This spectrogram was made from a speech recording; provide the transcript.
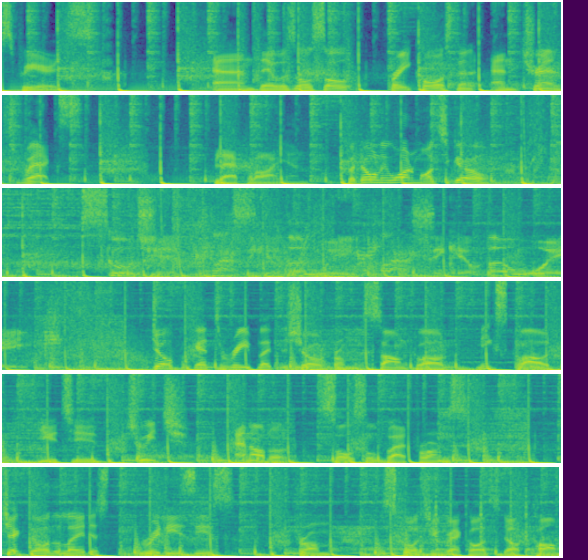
Spears. And there was also Ferry Corsten and Trans Vex, Black Lion. But only one more to go. Scorching Classic of the Week. Classic of the week. Don't forget to replay the show from SoundCloud, Mixcloud, YouTube, Twitch, and other social platforms. Check out the latest releases from scorchingrecords.com.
